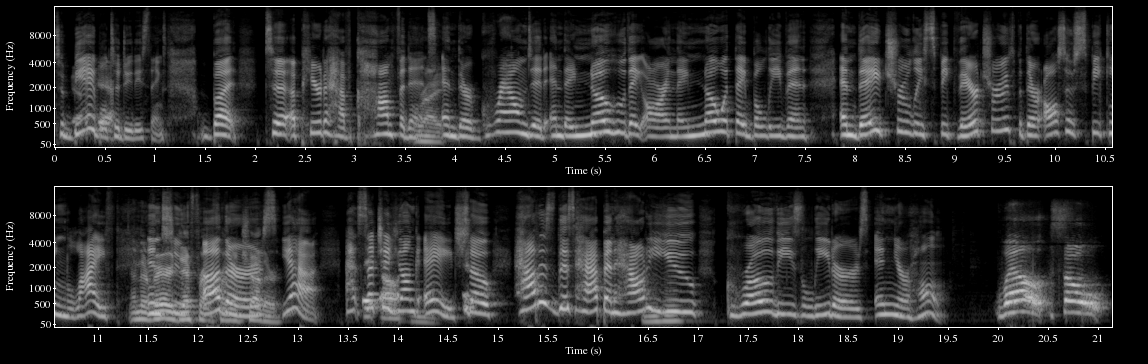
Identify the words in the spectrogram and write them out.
to be able Yeah. to do these things. But to appear to have confidence Right. and they're grounded and they know who they are and they know what they believe in and they truly speak their truth but they're also speaking life And they're into very different others from each other. yeah at such a young age. So how does this happen? How do Mhm. you grow these leaders in your home Well, so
